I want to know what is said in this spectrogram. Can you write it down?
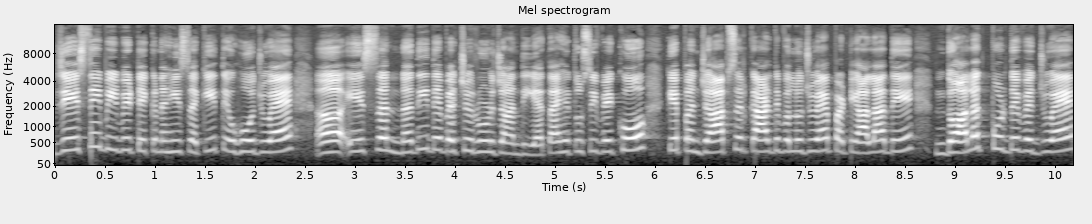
ਜੀਸੀਬੀ ਵੀ ਟਿਕ ਨਹੀਂ ਸਕੀ ਤੇ ਉਹ ਜੋ ਹੈ ਇਸ ਨਦੀ ਦੇ ਵਿੱਚ ਰੁੜ ਜਾਂਦੀ ਹੈ। ਤਾਂ ਇਹ ਤੁਸੀਂ ਵੇਖੋ ਕਿ ਪੰਜਾਬ ਸਰਕਾਰ ਦੇ ਵੱਲੋਂ ਜੋ ਹੈ, ਪਟਿਆਲਾ ਦੇ ਦੌਲਤਪੁਰ ਦੇ ਵਿੱਚ ਜੋ ਹੈ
